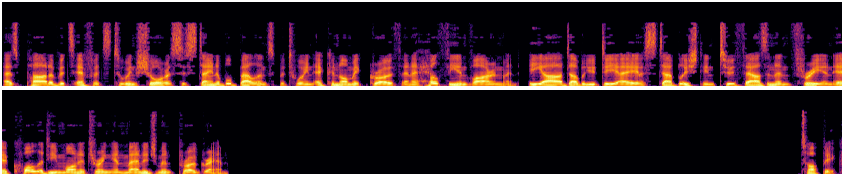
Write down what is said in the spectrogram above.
As part of its efforts to ensure a sustainable balance between economic growth and a healthy environment, ERWDA established in 2003 an air quality monitoring and management program. Topic:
